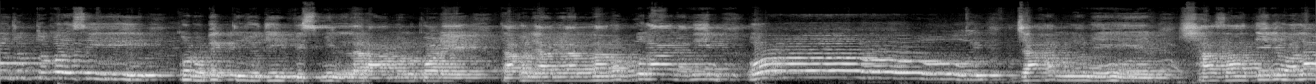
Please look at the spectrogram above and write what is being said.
নিযুক্ত করেছি। কোন ব্যক্তি যদি বিসমিল্লাহর আমল করে, তাহলে আমি আল্লাহ রব্বুল আলামিন ও জাহান জাহান্নামের সাজা দেওয়ালা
